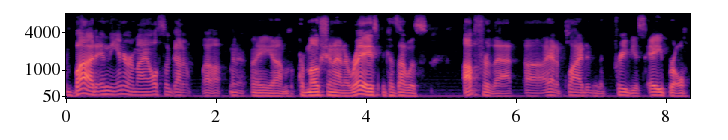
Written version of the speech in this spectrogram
but in the interim, I also got a, uh, a um, promotion and a raise because I was up for that. Uh, I had applied in the previous April,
